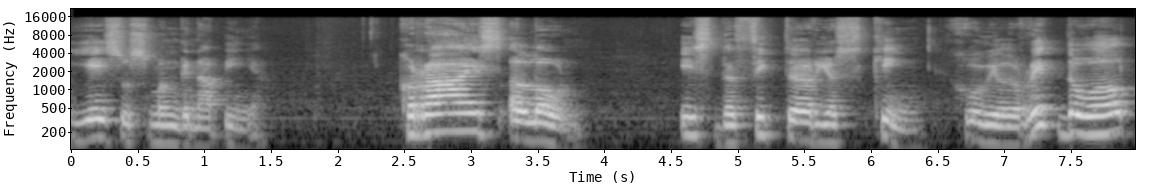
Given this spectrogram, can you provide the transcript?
Yesus menggenapinya. Christ alone is the victorious king who will rid the world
